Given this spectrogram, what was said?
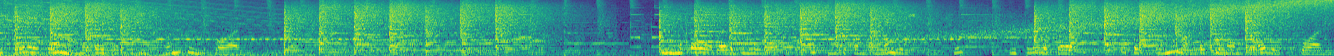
ఇప్పుడు ఒక నిమ్మకాయ చెట్టు తీసుకొని పిండుకోవాలి. నిమ్మకాయ అవైలబుల్లో లేకపోతే చింతపండును వేసుకోవచ్చు ఇప్పుడు ఒక ఒక స్పూన్ వంట చూడని కూడా వేసుకోవాలి.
